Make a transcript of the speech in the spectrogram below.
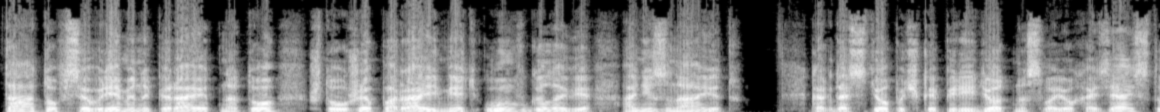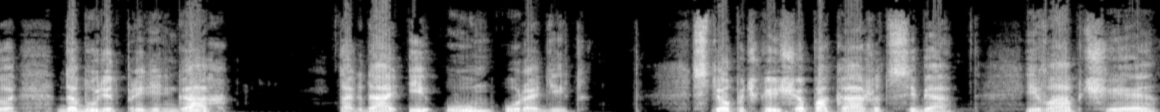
Та-то все время напирает на то, что уже пора иметь ум в голове, а не знает. Когда Степочка перейдет на свое хозяйство, да будет при деньгах, тогда и ум уродит. Степочка еще покажет себя. И вообще...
